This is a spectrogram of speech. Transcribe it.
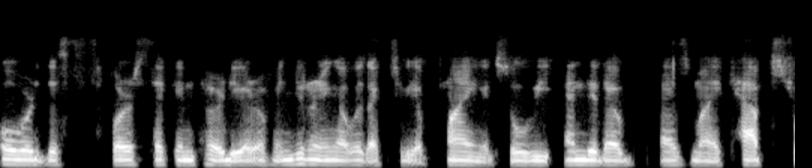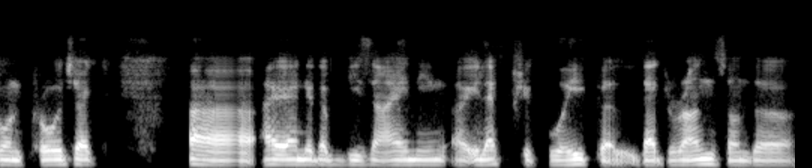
over this first, second, third year of engineering, I was actually applying it. So we ended up as my capstone project. Uh, I ended up designing an electric vehicle that runs on the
